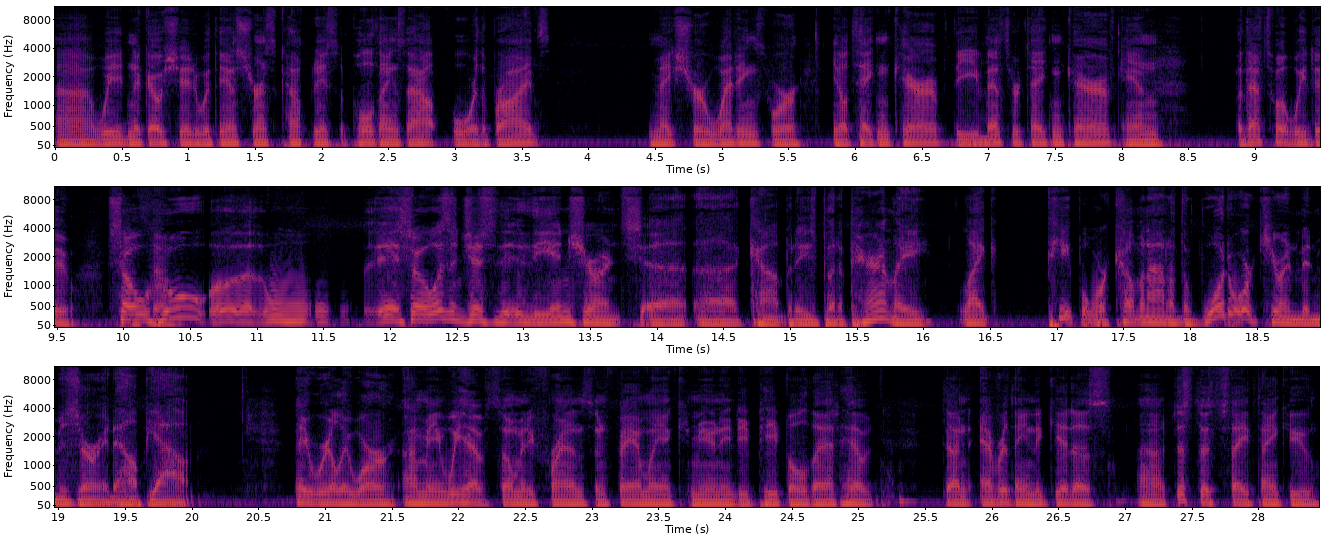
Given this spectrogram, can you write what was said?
Uh, we negotiated with the insurance companies to pull things out for the brides, make sure weddings were, you know, taken care of, the events are taken care of, and but that's what we do. So, who? Uh, so it wasn't just the, the insurance uh, uh, companies, but apparently, like people were coming out of the woodwork here in mid Missouri to help you out. They really were. I mean, we have so many friends and family and community people that have done everything to get us, uh, just to say thank you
